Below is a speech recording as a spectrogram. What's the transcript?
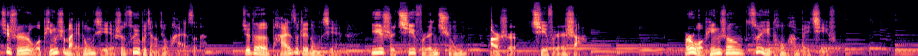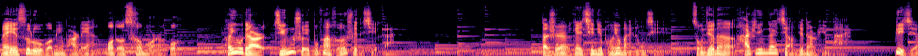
其实我平时买东西是最不讲究牌子的，觉得牌子这东西，一是欺负人穷，二是欺负人傻。而我平生最痛恨被欺负，每次路过名牌店，我都侧目而过，很有点井水不犯河水的气概。但是给亲戚朋友买东西，总觉得还是应该讲究点品牌，毕竟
